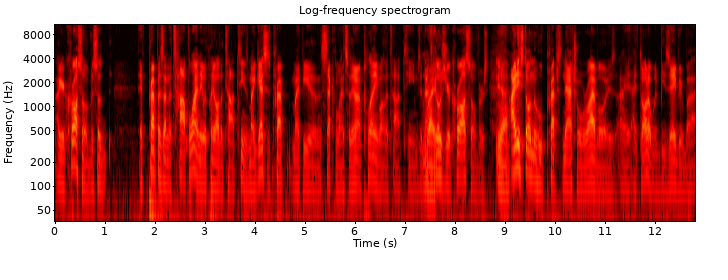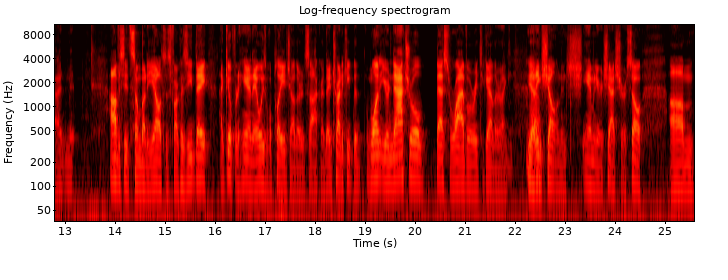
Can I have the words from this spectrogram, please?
are your crossovers. So if Prep is on the top line, they would play all the top teams. My guess is Prep might be on the second line, so they're not playing all the top teams, and that's, Right. those are your crossovers. Yeah. I just don't know who Prep's natural rival is. I, I thought it would be Xavier, but I, admit- obviously it's somebody else as far because they like Guilford Hand, they always will play each other in soccer. They try to keep the one your natural best rivalry together. Like Yeah. I think Shelton and Sh- Amity or Cheshire. So. Um,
